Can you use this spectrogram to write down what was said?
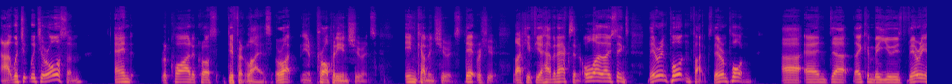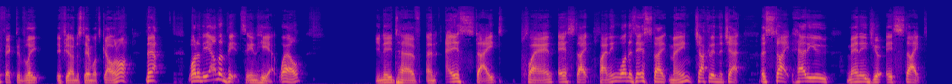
uh, which which are awesome and required across different layers. All right, you know, property insurance, income insurance, debt insurance. Like if you have an accident, all of those things, they're important, folks. They're important, uh, and uh, they can be used very effectively if you understand what's going on. Now, what are the other bits in here? Well, you need to have an estate plan, estate planning. What does estate mean? Chuck it in the chat. Estate. How do you manage your estate?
